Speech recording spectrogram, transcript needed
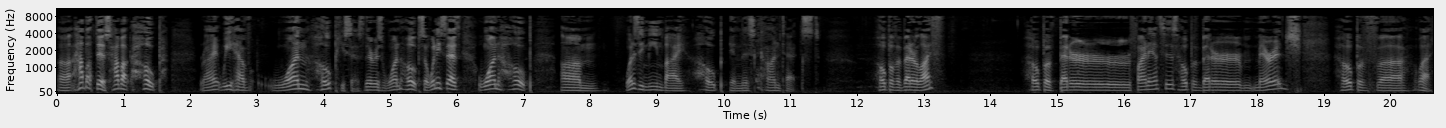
Uh, how about this? How about hope? Right? We have one hope, he says. There is one hope. So when he says one hope, um, what does he mean by hope in this context? Hope of a better life? Hope of better finances? Hope of better marriage? Hope of, uh, what?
